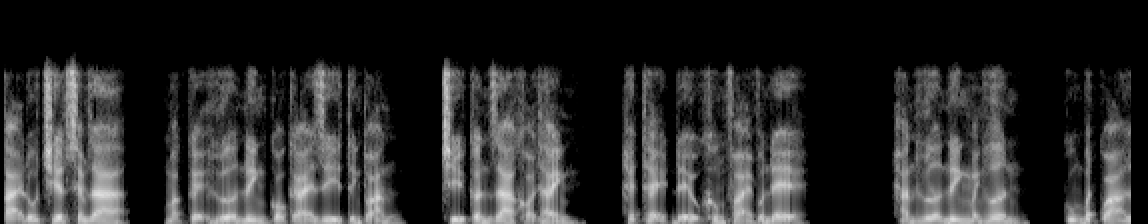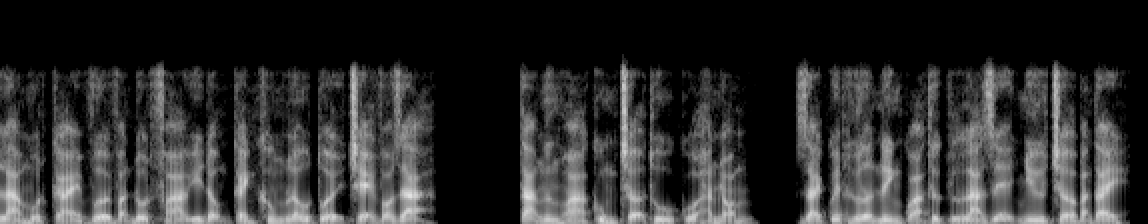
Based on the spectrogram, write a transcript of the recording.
Tại đỗ triệt xem ra, mặc kệ hứa ninh có cái gì tính toán, chỉ cần ra khỏi thành, hết thảy đều không phải vấn đề. Hắn hứa ninh mạnh hơn, cũng bất quá là một cái vừa vặn đột phá ý động cảnh không lâu tuổi trẻ võ giả. Tạ ngưng hỏa cùng trợ thủ của hắn nhóm, giải quyết hứa ninh quả thực là dễ như trở bàn tay.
